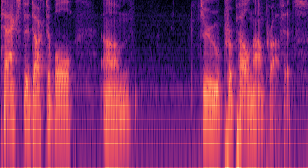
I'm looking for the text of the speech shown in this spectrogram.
tax deductible um, through Propel Nonprofits.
